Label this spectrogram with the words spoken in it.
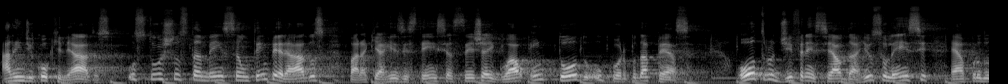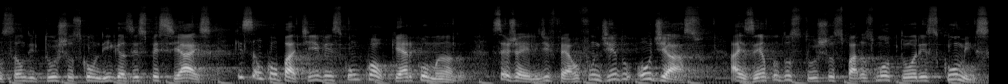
Além de coquilhados, os tuchos também são temperados para que a resistência seja igual em todo o corpo da peça. Outro diferencial da Rio Sulense é a produção de tuchos com ligas especiais, que são compatíveis com qualquer comando, seja ele de ferro fundido ou de aço a exemplo dos tuchos para os motores Cummins,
